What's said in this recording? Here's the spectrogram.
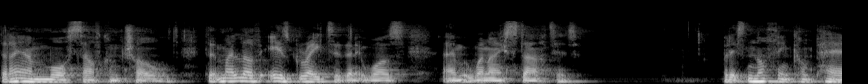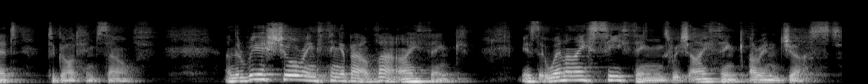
that I am more self-controlled, that my love is greater than it was um, when I started. But it's nothing compared to God Himself. And the reassuring thing about that, I think, is that when I see things which I think are unjust,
